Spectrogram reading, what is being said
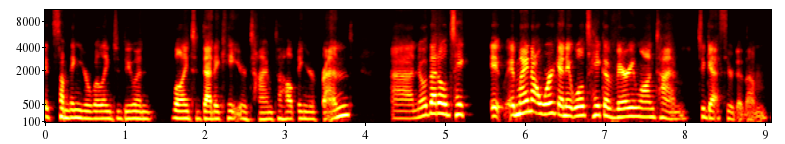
it's something you're willing to do and willing to dedicate your time to helping your friend, uh, know that it'll take, it, it might not work and it will take a very long time to get through to them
